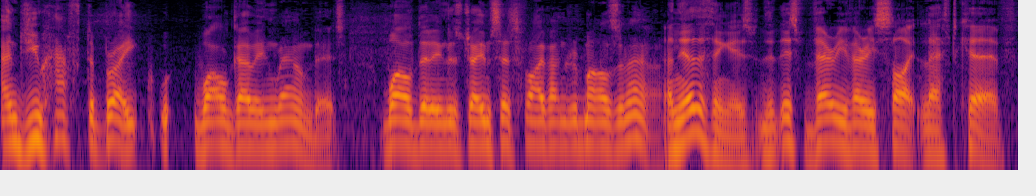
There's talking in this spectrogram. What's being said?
and you have to brake while going round it, while doing, as James says, 500 miles an hour. And the other thing is that this very, very slight left curve,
